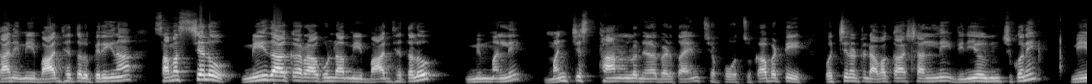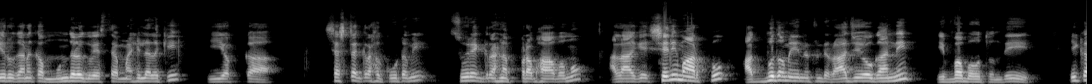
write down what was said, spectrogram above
కానీ మీ బాధ్యతలు పెరిగినా సమస్యలు మీ దాకా రాకుండా మీ బాధ్యతలు మిమ్మల్ని మంచి స్థానంలో నిలబెడతాయని చెప్పవచ్చు. కాబట్టి వచ్చినటువంటి అవకాశాలని వినియోగించుకొని మీరు గనక ముందడుగు వేస్తే మహిళలకి ఈ యొక్క షష్టగ్రహ కూటమి సూర్యగ్రహణ ప్రభావము అలాగే శని మార్పు అద్భుతమైనటువంటి రాజయోగాన్ని ఇవ్వబోతుంది. ఇక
